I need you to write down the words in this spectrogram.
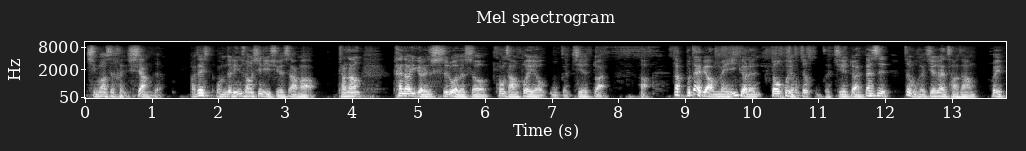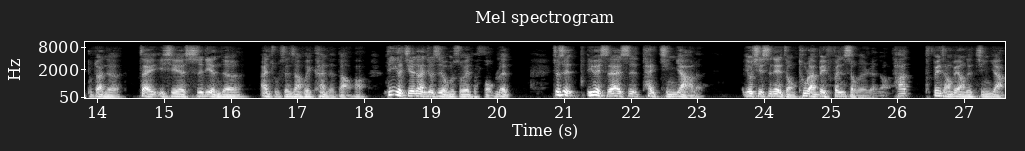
情况是很像的啊。在我们的临床心理学上啊，常常看到一个人失落的时候，通常会有五个阶段啊。那不代表每一个人都会有这五个阶段，但是这五个阶段常常会不断的在一些失恋的案主身上会看得到啊。第一个阶段就是我们所谓的否认，就是因为实在是太惊讶了。尤其是那种突然被分手的人哦，他非常非常的惊讶，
